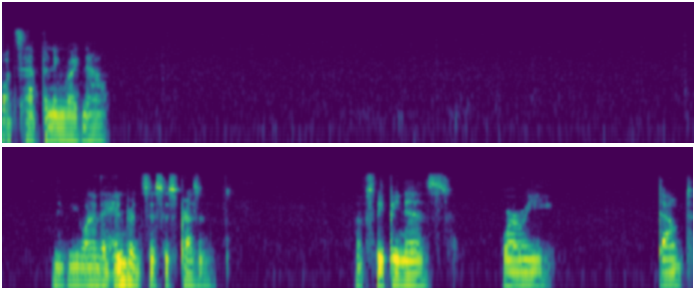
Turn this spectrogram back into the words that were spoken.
What's happening right now? Maybe one of the hindrances is present of sleepiness, worry, doubt.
